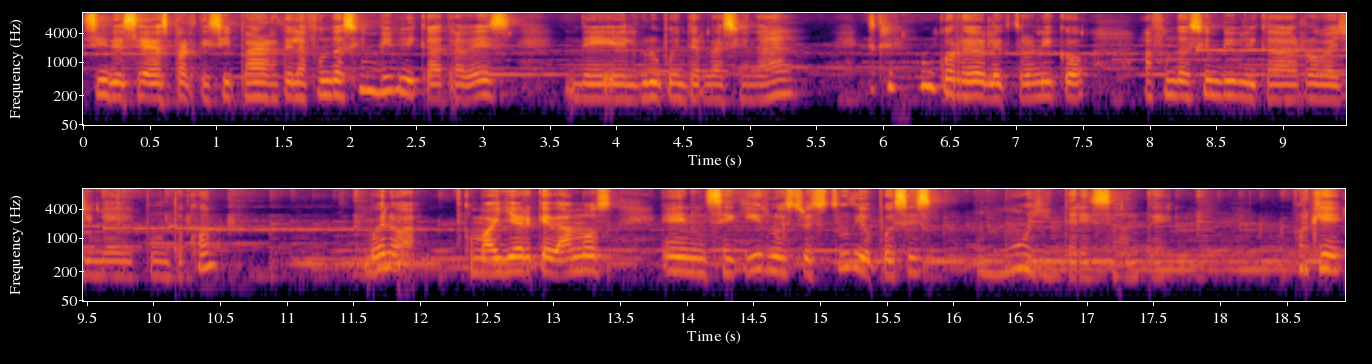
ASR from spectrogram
Si deseas participar de la Fundación Bíblica a través del Grupo Internacional, escribe un correo electrónico a fundacionbiblica.gmail.com. Bueno, como ayer quedamos en seguir nuestro estudio, pues es muy interesante, porque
